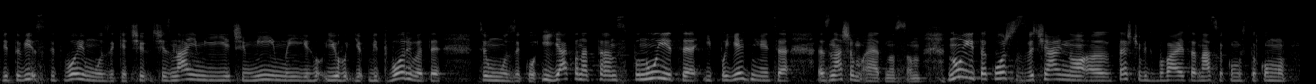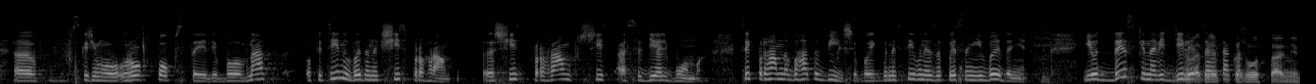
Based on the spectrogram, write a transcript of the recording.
світові світової музики, чи, чи знаємо її, чи вміємо її його відтворювати цю музику, і як вона транспонується і поєднується з нашим етносом. Ну і також, звичайно, те, що відбувається в нас в якомусь такому, скажімо, рок-поп стилі, бо в нас офіційно виданих шість програм. е, Шість програм в шість cd альбомах. Цих програм набагато більше, бо якби не всі вони записані і видані. І от диски навіть Давайте діляться я отак. от- покажу останні,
